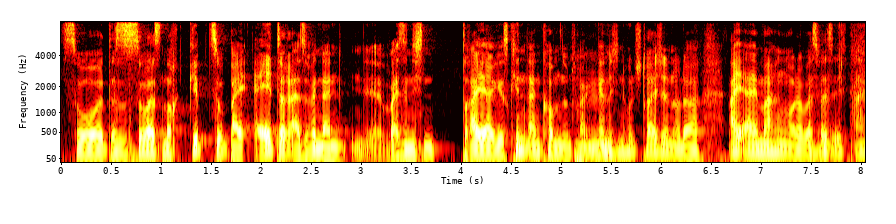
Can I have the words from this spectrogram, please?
so, dass es sowas noch gibt, so bei älteren, also wenn dann, äh, weiß ich nicht, ein dreijähriges Kind ankommt und fragt, Mhm. kann ich den Hund streicheln oder Ei Ei machen oder was weiß ich. Ei,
